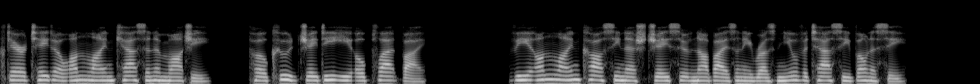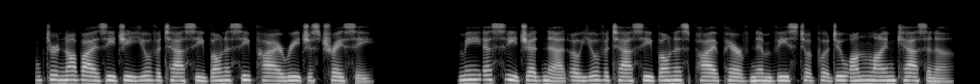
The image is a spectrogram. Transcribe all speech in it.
kter tato online kasan maji, po kud jdeo plat by. V online kasinesh jesu nabizani ruz nuvatasi bonasi. Nkter nabizi g uvatasi bonasi pi regis tracy. Mi se jednat o uvatasi bonus pi perv nim visto podu online Kasina.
